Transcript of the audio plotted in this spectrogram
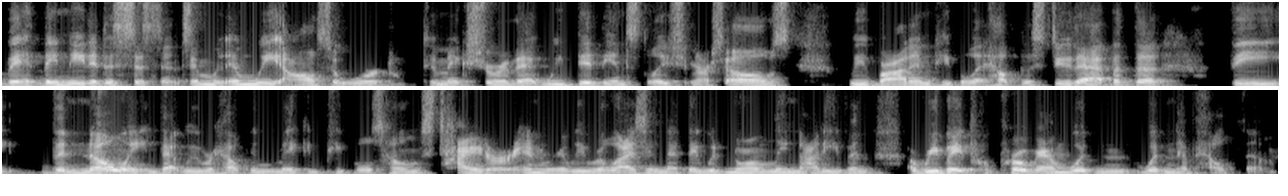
they, they needed assistance and, and we also worked to make sure that we did the installation ourselves we brought in people that helped us do that but the the the knowing that we were helping making people's homes tighter and really realizing that they would normally not even a rebate pro- program wouldn't wouldn't have helped them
